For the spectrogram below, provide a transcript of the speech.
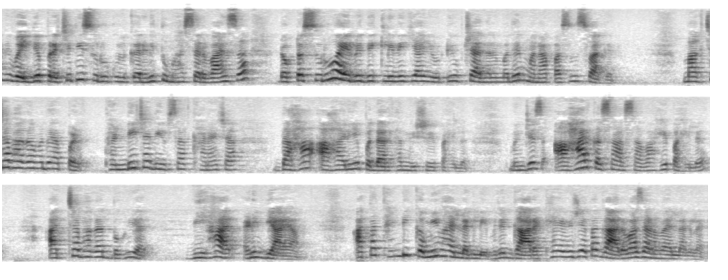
मी वैद्य प्रचिती सुरू कुलकर्णी तुम्हा सर्वांचं डॉक्टर सुरू आयुर्वेदिक क्लिनिक या युट्यूब चॅनलमध्ये मनापासून स्वागत. मागच्या भागामध्ये आपण थंडीच्या दिवसात खाण्याच्या दहा आहार्य पदार्थांविषयी पाहिलं. म्हणजेच आहार कसा असावा हे पाहिलं. आजच्या भागात बघूयात विहार आणि व्यायाम. आता थंडी कमी व्हायला लागली म्हणजे गारठ्याऐवजी आता गारवा जाणवायला लागलाय.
